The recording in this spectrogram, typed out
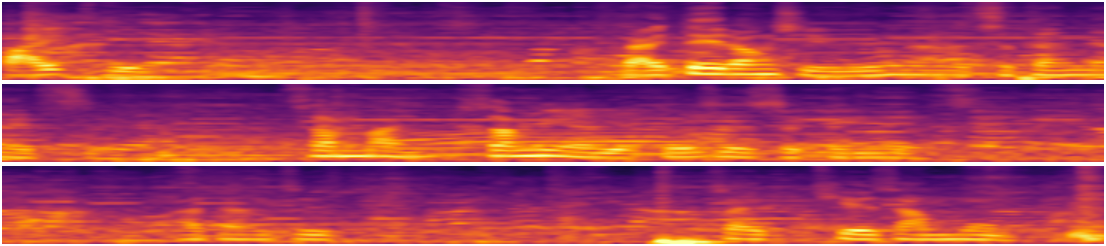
白铁，来对东西那个 stainless，上面上面也都是 stainless，啊，这样子再贴上木板。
